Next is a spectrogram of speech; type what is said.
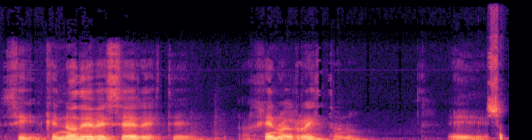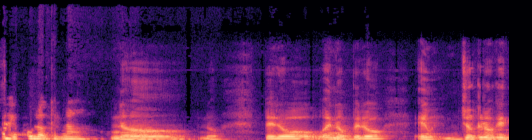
Sí, que no debe ser este, ajeno al resto, ¿no? Eh, yo calculo que no. No, no. Pero bueno, pero eh, yo creo que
